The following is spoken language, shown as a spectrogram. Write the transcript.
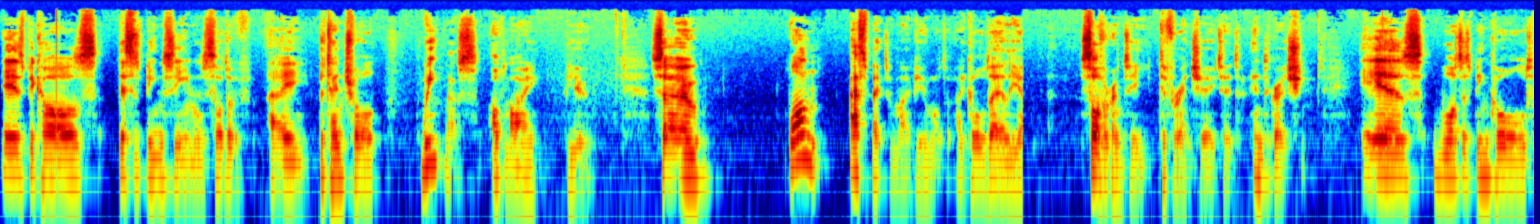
is because this has been seen as sort of a potential weakness of my view. So, one aspect of my view, what I called earlier sovereignty differentiated integration, is what has been called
